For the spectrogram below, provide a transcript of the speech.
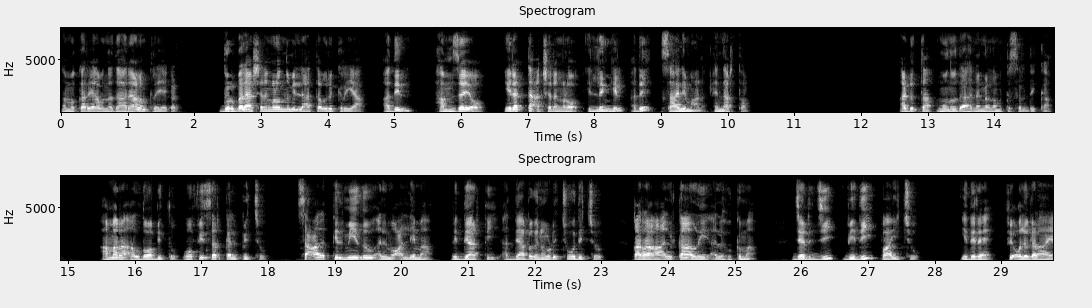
നമുക്കറിയാവുന്ന ധാരാളം ക്രിയകൾ. ദുർബലാക്ഷരങ്ങളൊന്നുമില്ലാത്ത ഒരു ക്രിയ അതിൽ ഹംസയോ ഇരട്ട അക്ഷരങ്ങളോ ഇല്ലെങ്കിൽ അത് സാലിമാണ് എന്നർത്ഥം. അടുത്ത മൂന്ന് ഉദാഹരണങ്ങൾ നമുക്ക് ശ്രദ്ധിക്കാം. അമറ അൽ ദോബിത്തു ഓഫീസർ കൽപ്പിച്ചു. സാല തിൽമീദു അൽ മുഅല്ലിമ വിദ്യാർത്ഥി അധ്യാപകനോട് ചോദിച്ചു. കറ അൽ കാലി അൽ ഹുക്മ ജഡ്ജി വിധി വായിച്ചു. ഇതിലെ ഫിയോലുകളായ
